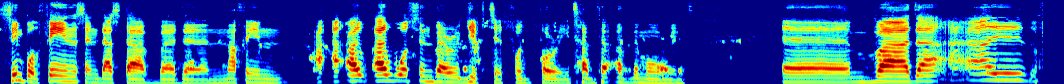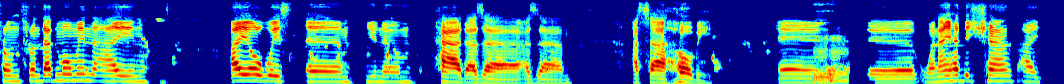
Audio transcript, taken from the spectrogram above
simple things and that stuff, but uh, nothing I, I, I wasn't very gifted for, for it at the, at the moment. Um, but uh, I from from that moment I I always um, you know had as a as a as a hobby, and Mhm. uh, when I had the chance, I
